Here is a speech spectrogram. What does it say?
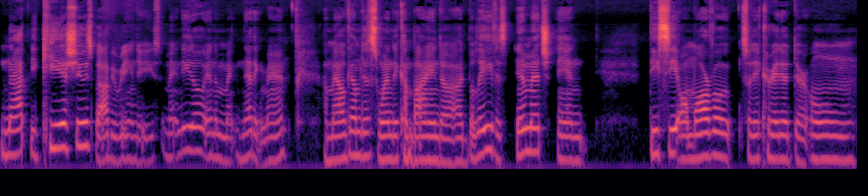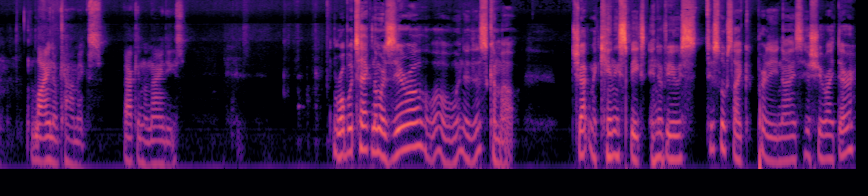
not be key issues, but I'll be reading these. Magneto and the Magnetic Man. Amalgam, this when they combined, uh, I believe, is Image and DC or Marvel, so they created their own line of comics back in the 90s. Robotech number zero. Whoa, when did this come out? Jack McKinney speaks interviews. This looks like a pretty nice issue right there.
